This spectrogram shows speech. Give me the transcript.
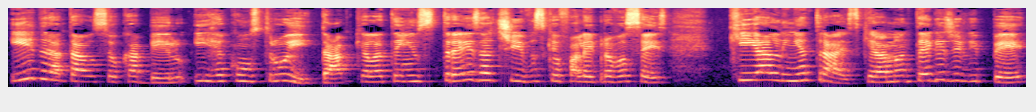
hidratar o seu cabelo e reconstruir, tá? Porque ela tem os três ativos que eu falei pra vocês que a linha traz, que é a manteiga de lipê,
